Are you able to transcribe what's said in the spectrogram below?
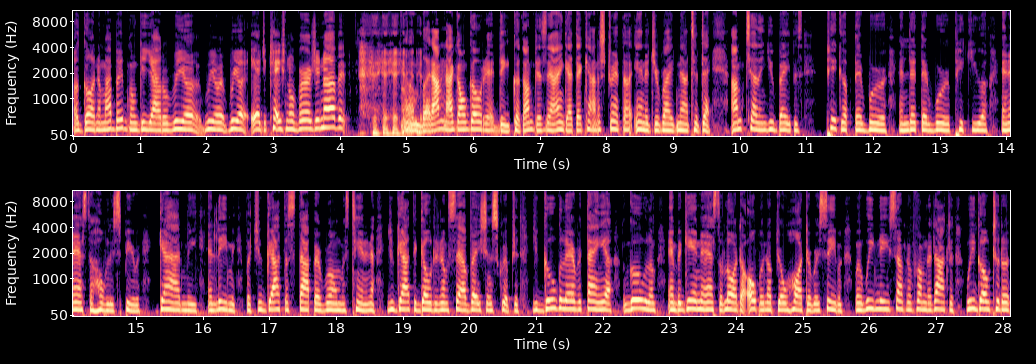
of God. Now my baby gonna give y'all the real, real, real educational version of it. um, but I'm not gonna go that deep because I'm just saying I ain't got that kind of strength or energy right now today. I'm telling you, babies, pick up that word and let that word pick you up and ask the Holy Spirit, guide me and lead me. But you got to stop at Romans 10 and you got to go to them salvation scriptures. You Google everything, yeah, Google them and begin to ask the Lord to open up your heart to receive Him. When we need something from the doctor, we go to the,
